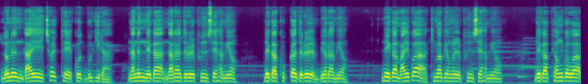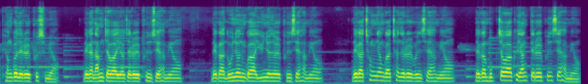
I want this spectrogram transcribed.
너는 나의 철퇴 곧 무기라. 나는 내가 나라들을 분쇄하며 내가 국가들을 멸하며 내가 말과 기마병을 분쇄하며 내가 병거와 병거대를 부수며 내가 남자와 여자를 분쇄하며 내가 노년과 유년을 분쇄하며 내가 청년과 처녀를 분쇄하며 내가 목자와 그 양떼를 분쇄하며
